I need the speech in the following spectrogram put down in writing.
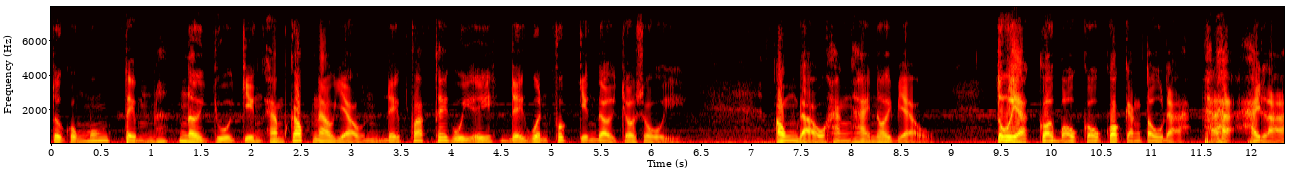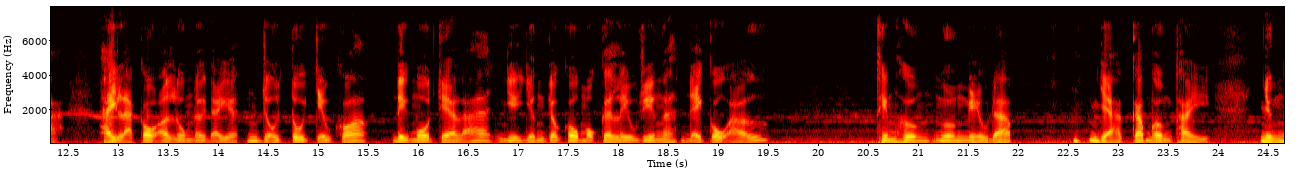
tôi cũng muốn tìm nơi chùa chuyện am cốc nào vào để phát thế quy y, để quên phức chuyện đời cho rồi. Ông đạo hăng hái nói vào. Tôi à, coi bộ cô có căn tu đà. hay là hay là cô ở luôn nơi đây rồi tôi chịu khó đi mua tre lá dị dựng cho cô một cái liều riêng để cô ở. Thiểm Hương ngượng nghịu đáp. Dạ cảm ơn thầy, nhưng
